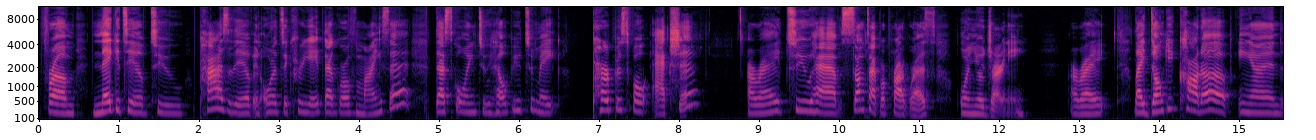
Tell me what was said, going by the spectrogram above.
from negative to positive in order to create that growth mindset that's going to help you to make purposeful action, all right, to have some type of progress on your journey. All right. Like, don't get caught up in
